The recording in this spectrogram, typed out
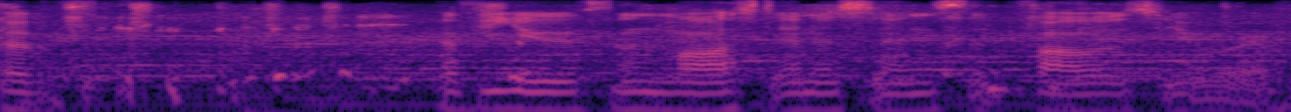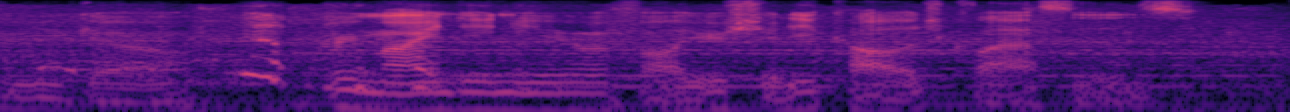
of of youth and lost innocence that follows you wherever you go, reminding you of all your shitty college classes.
